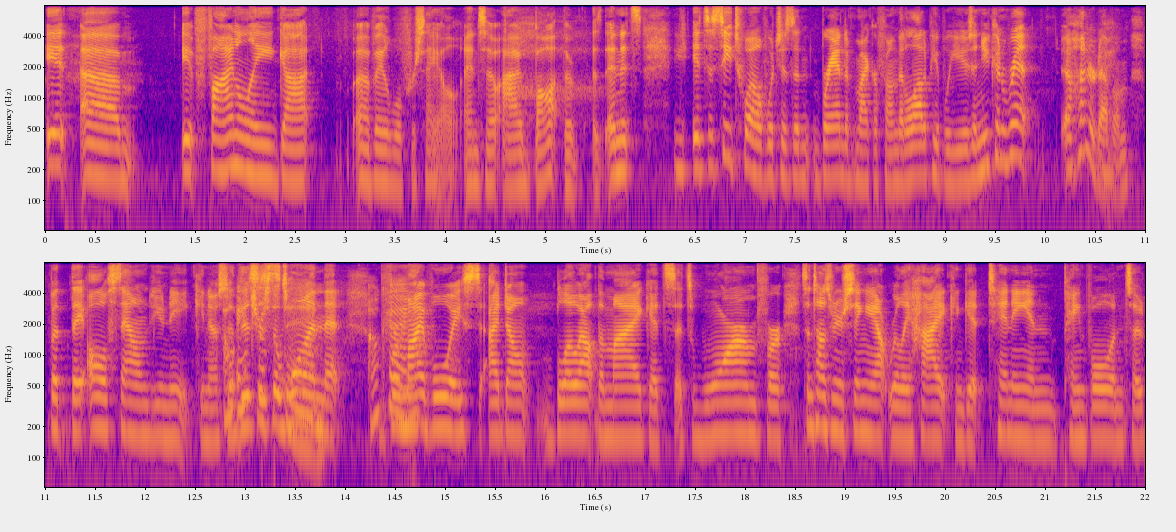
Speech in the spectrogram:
it um, it finally got available for sale, and so I bought the. And it's it's a C12, which is a brand of microphone that a lot of people use, and you can rent a hundred of them, but they all sound unique. You know, so Oh, this is the one that for my voice, I don't blow out the mic. It's it's warm for sometimes when you're singing out really high, it can get tinny and painful, and so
